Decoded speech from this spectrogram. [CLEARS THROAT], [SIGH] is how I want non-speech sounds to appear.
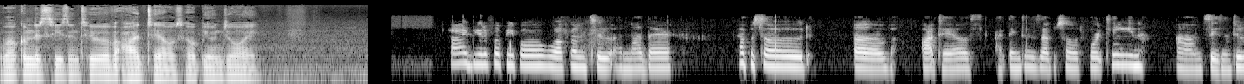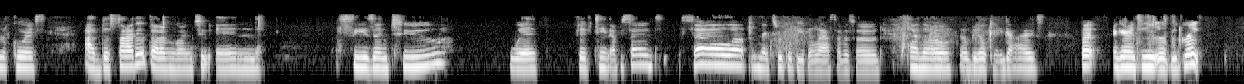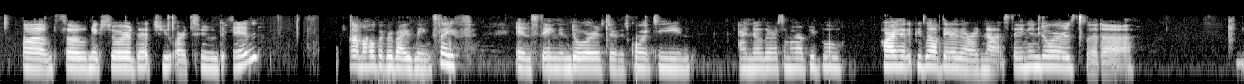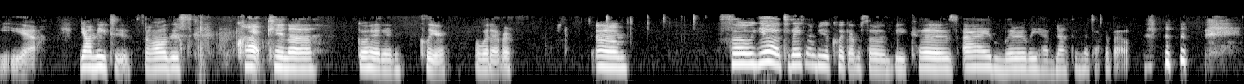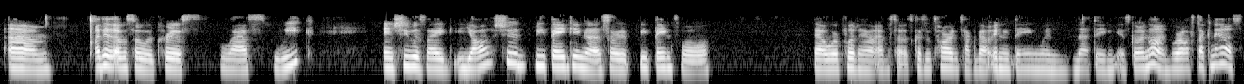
Welcome to season two of Aud Tales. Hope you enjoy. Hi, beautiful people. Welcome to another episode of Aud Tales. I think this is episode 14, um, season two, of course. I've decided that I'm going to end season two with 15 episodes. So, uh, next week will be the last episode. I know it'll be okay, guys, but I guarantee you it'll be great. Um, so, make sure that you are tuned in. Um, I hope everybody's being safe and staying indoors during this quarantine. I know there are some hard people, hard headed people out there that are not staying indoors, but uh, yeah, y'all need to. So all this crap can uh go ahead and clear or whatever. Um, so yeah, today's gonna be a quick episode because I literally have nothing to talk about. [LAUGHS] um, I did an episode with Chris last week, and she was like, Y'all should be thanking us or be thankful that we're putting out episodes because it's hard to talk about anything when nothing is going on. We're all stuck in the house.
